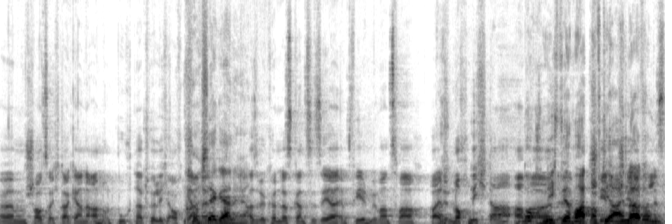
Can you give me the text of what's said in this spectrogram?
ähm, schaut es euch da gerne an und bucht natürlich auch gerne. Sehr gerne, ja. Also wir können das Ganze sehr empfehlen. Wir waren zwar beide noch nicht da, aber noch nicht. Wir äh, warten auf die Einladung. Auf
